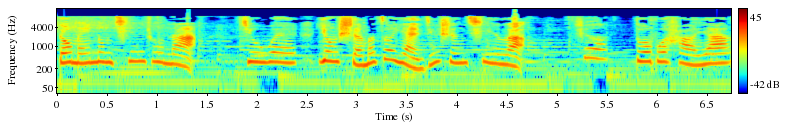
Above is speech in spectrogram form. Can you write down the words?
都没弄清楚呢，就为用什么做眼睛生气了，这多不好呀！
